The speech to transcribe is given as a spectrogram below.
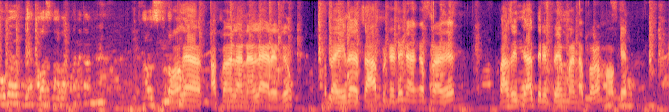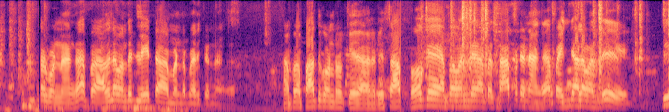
ඔබ මේ අවස්ථාවක් කරගන්න තව සුළු போக அப்பெல்லாம் நல்லா இருக்கும் அப்போ இதை சாப்பிட்டுட்டு நாங்கள் பிறகு பசிச்சா திருப்பியும் பண்ண போகிறோம் ஓகே ஆர்டர் பண்ணாங்க அப்போ அதில் வந்து லேட் ஆகமாட்ட மாதிரி சொன்னாங்க அப்போ பார்த்து கொண்டு இருக்கே சாப் ஓகே அப்போ வந்து அப்போ சாப்பிட்டு நாங்கள் அப்போ இந்தியாவில் வந்து டீ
